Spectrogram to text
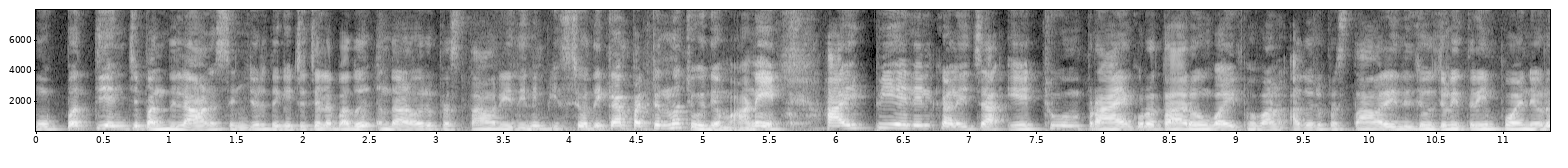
മുപ്പത്തിയഞ്ച് പന്തിലാണ് സെഞ്ചുറി തികച്ചത്. ചിലപ്പോൾ അത് എന്താണ് ഒരു പ്രസ്താവന രീതിയിൽ ചോദിക്കാൻ പറ്റുന്ന ചോദ്യമാണ്. ഐ പി എല്ലിൽ കളിച്ച ഏറ്റവും പ്രായം കുറവ് താരവും വൈഭവാണ്. അതൊരു പ്രസ്താവന രീതിയിൽ ചോദിച്ചോളൂ ഇത്രയും പോയിന്റുകൾ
